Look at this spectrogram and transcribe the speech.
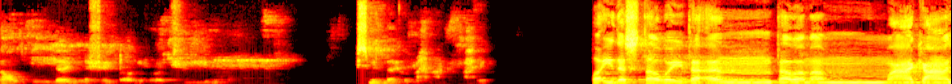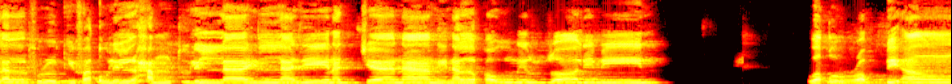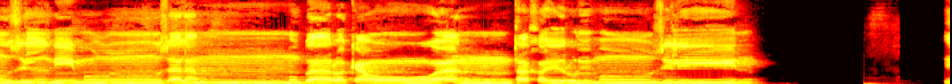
أعوذ بالله من الشيطان الرجيم. بسم الله الرحمن الرحيم. فإذا استويت أنت ومن معك على الفلك فقل الحمد لله الذي نجانا من القوم الظالمين. وقل رب أنزلني منزلا مباركا وأنت خير المنزلين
